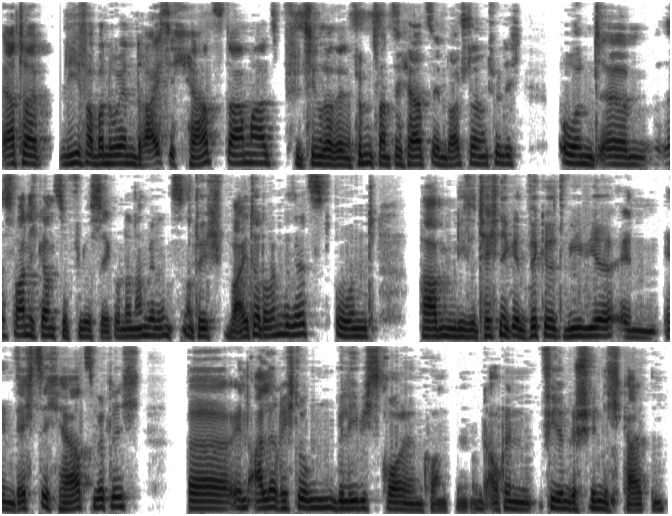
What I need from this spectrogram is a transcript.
AirType lief aber nur in 30 Hertz damals, beziehungsweise in 25 Hertz in Deutschland natürlich. Und ähm, es war nicht ganz so flüssig. Und dann haben wir uns natürlich weiter dran gesetzt und haben diese Technik entwickelt, wie wir in, in 60 Hertz wirklich äh, in alle Richtungen beliebig scrollen konnten und auch in vielen Geschwindigkeiten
